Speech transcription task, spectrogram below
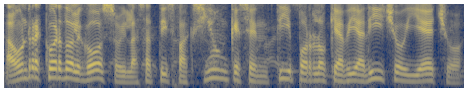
Aún recuerdo el gozo y la satisfacción que sentí por lo que había dicho y hecho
